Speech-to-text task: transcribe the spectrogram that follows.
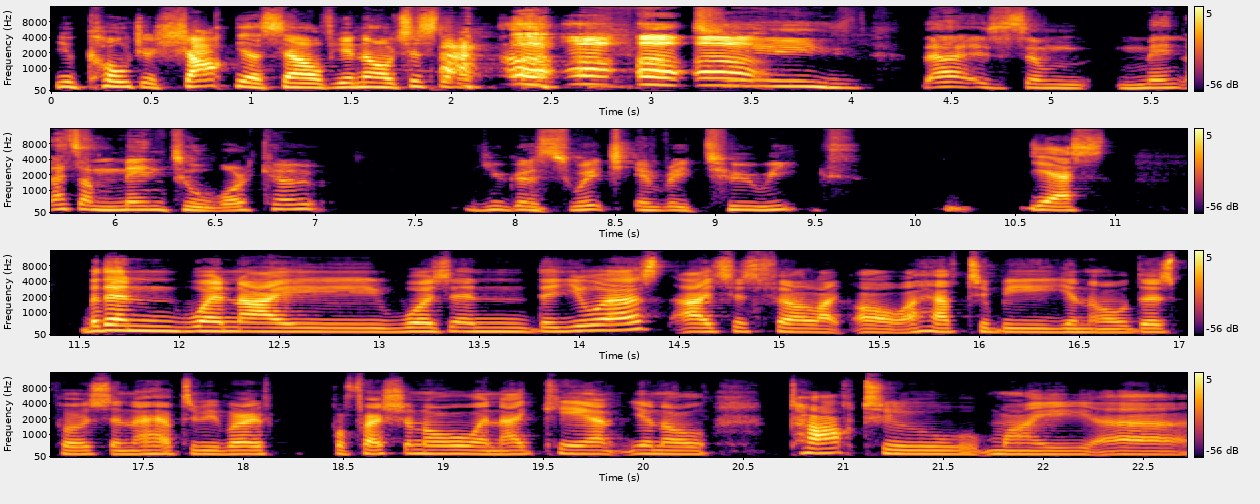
you culture shock yourself you know just like uh, uh, uh, uh. Jeez, that is some men. That's a mental workout. You got to switch every two weeks. Yes. But then when I was in the US, I just felt like, oh, I have to be, you know, this person. I have to be very professional and I can't, you know, talk to my uh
